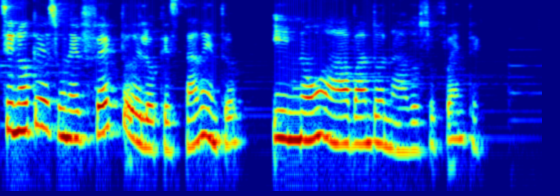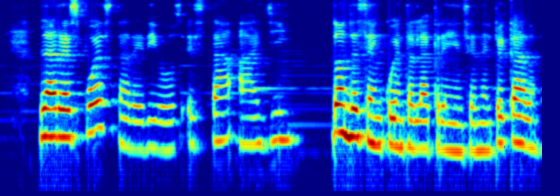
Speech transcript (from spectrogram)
sino que es un efecto de lo que está dentro y no ha abandonado su fuente. La respuesta de Dios está allí donde se encuentra la creencia en el pecado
